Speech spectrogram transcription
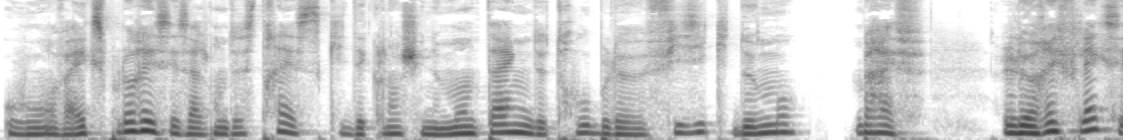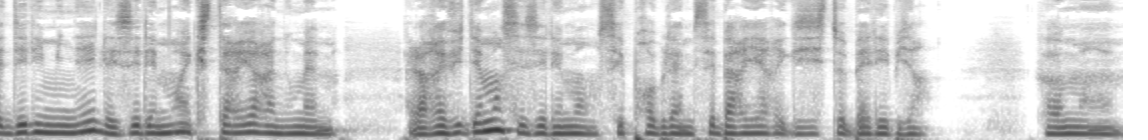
où on va explorer ces agents de stress qui déclenchent une montagne de troubles physiques, de maux. Bref, le réflexe est d'éliminer les éléments extérieurs à nous-mêmes. Alors évidemment, ces éléments, ces problèmes, ces barrières existent bel et bien. Comme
